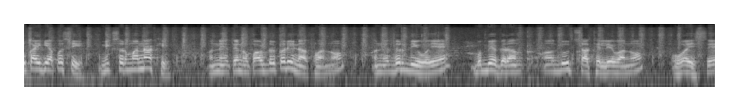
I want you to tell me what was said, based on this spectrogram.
સુકાઈ ગયા પછી મિક્સરમાં નાખી અને તેનો પાવડર કરી નાખવાનો અને દર્દીઓએ બબે ગ્રામ દૂધ સાથે લેવાનો હોય છે.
